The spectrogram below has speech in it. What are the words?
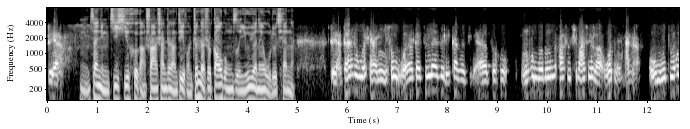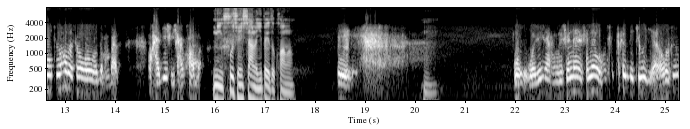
对呀、嗯，在你们鸡西、鹤岗、双鸭山这样的地方，真的是高工资，一个月能有五六千呢。对呀、但是我想，你说我要在真在这里干了几年了之后，你说我都二十七八岁了，我怎么办呢？我我之后之后的生活我怎么办？我还继续下矿吗？你父亲下了一辈子矿吗？嗯，嗯，我我就想，我现在现在我特别纠结，我就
